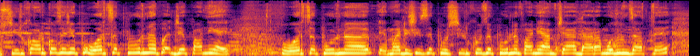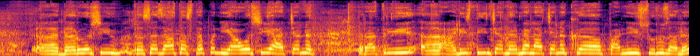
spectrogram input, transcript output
सिडको अडकोचं जे वरचं पूर्ण प- जे पाणी आहे वरचं पूर्ण एम आय डी सीचं पू सिडकोचं पूर्ण पाणी आमच्या दारामधून जातं आहे दरवर्षी तसं जात असतं पण यावर्षी अचानक रात्री अडीच तीनच्या दरम्यान अचानक पाणी सुरू झालं.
